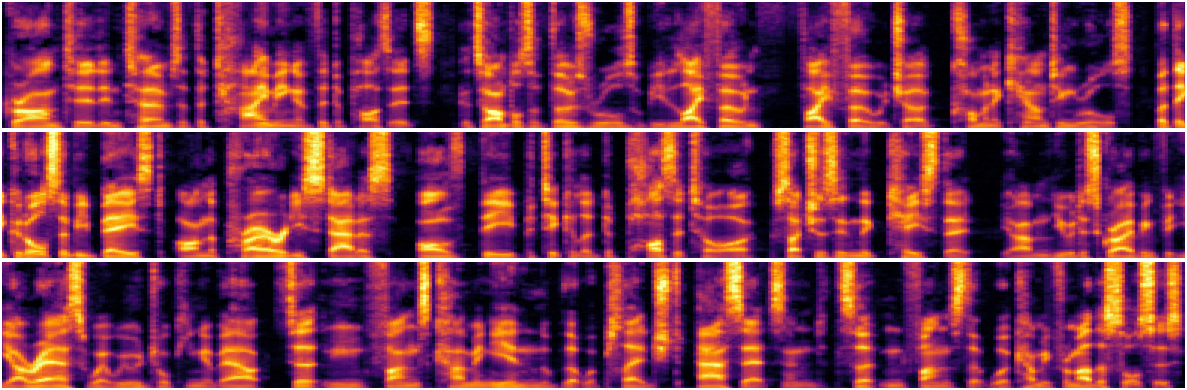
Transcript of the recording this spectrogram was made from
granted in terms of the timing of the deposits. Examples of those rules would be LIFO and FIFO, which are common accounting rules, but they could also be based on the priority status of the particular depositor, such as in the case that um, you were describing for ERS, where we were talking about certain funds coming in that were pledged assets and certain funds that were coming from other sources.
